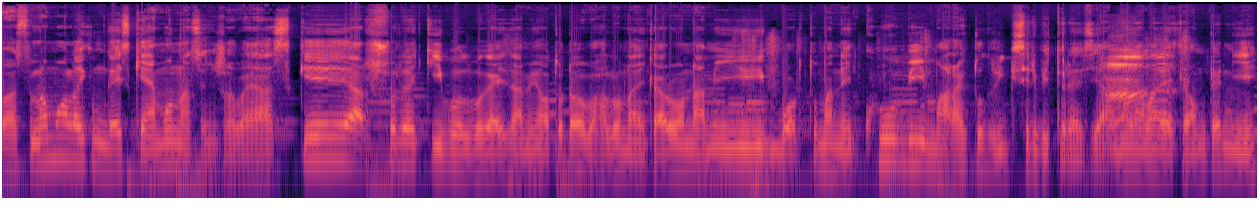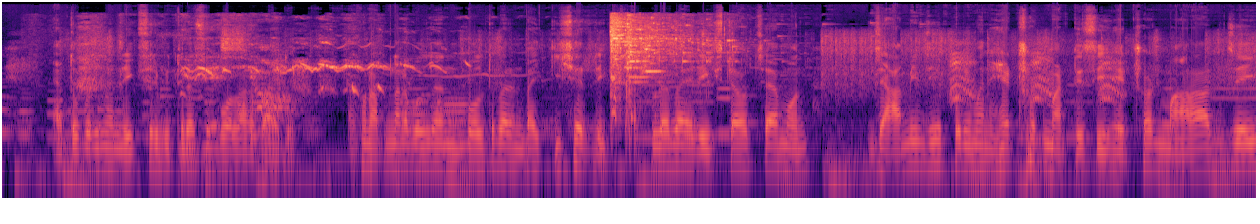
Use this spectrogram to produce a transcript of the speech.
তো আসসালামু আলাইকুম গাইজ কেমন আছেন সবাই? আজকে আসলে কি বলব গাইজ আমি অতটাও ভালো নাই। কারণ আমি বর্তমানে খুবই মারাত্মক রিক্সের ভিতরে আছি। আমি আমার অ্যাকাউন্টটা নিয়ে এত পরিমাণ রিক্সের ভিতরে আছি বলার বাইরে। এখন আপনারা বললেন বলতে পারেন, ভাই, কিসের রিক্স আসলে ভাই রিক্সটা হচ্ছে এমন যে আমি যে পরিমাণ হেডশট মারতেছি হেডশট মারার যেই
